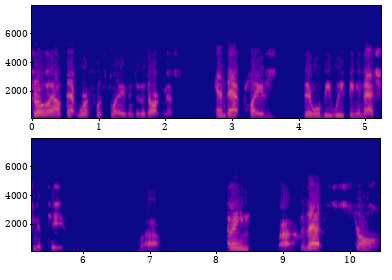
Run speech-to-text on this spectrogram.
Throw out that worthless slave into the darkness. In that place mm-hmm. there will be weeping and gnashing of teeth. Wow. I mean, wow. that's strong.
